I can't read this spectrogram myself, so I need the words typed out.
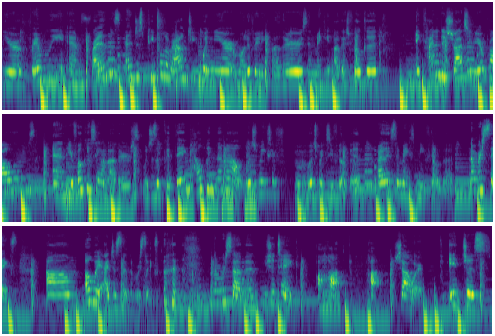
your family and friends and just people around you when you're motivating others and making others feel good it kind of distracts from your problems and you're focusing on others which is a good thing helping them out which makes you mm, which makes you feel good or at least it makes me feel good number six um oh wait i just said number six number seven you should take a hot hot shower it just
